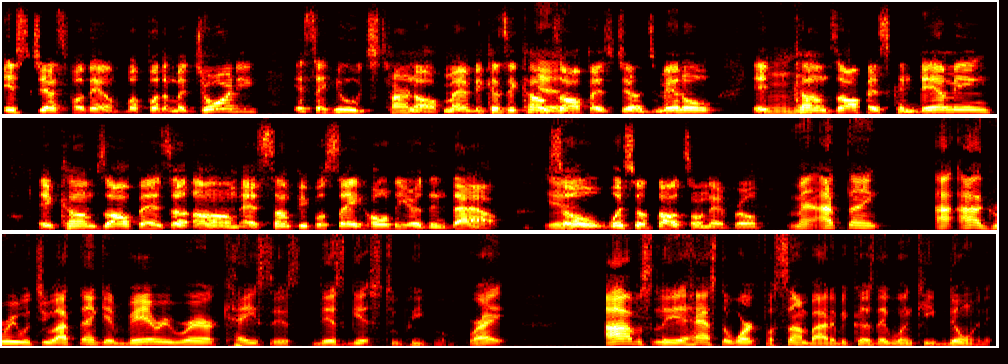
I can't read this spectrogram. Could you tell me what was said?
it's just for them. But for the majority, it's a huge turnoff, man, because it comes Yeah. off as judgmental. It Mhm. comes off as condemning. It comes off as a um as some people say, holier than thou. Yeah. So what's your thoughts on that, bro? Man, I think I, I agree with you. I think in very rare cases this gets to people, right? Obviously, it has to work for somebody because they wouldn't keep doing it.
